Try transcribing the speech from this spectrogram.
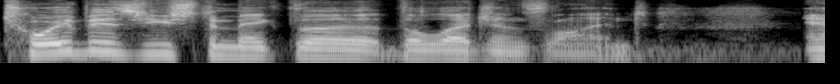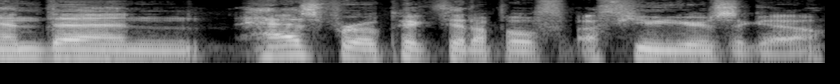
toy biz used to make the the legends line and then hasbro picked it up a few years ago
